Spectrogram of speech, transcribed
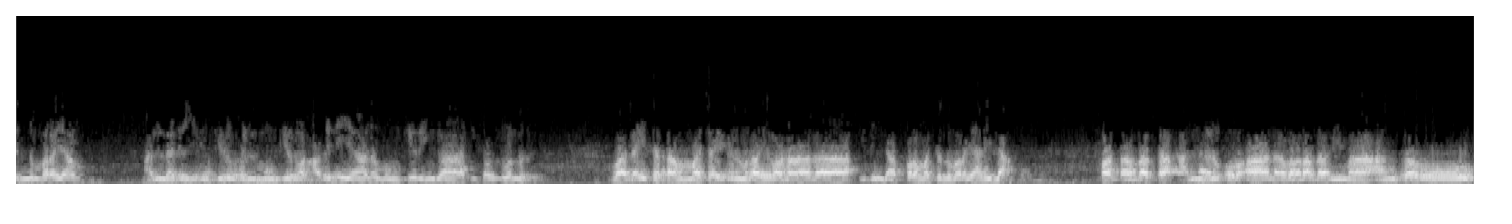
എന്നും പറയാം. അല്ലതെ അതിനെയാണ് മുങ്കിർ ഇങ്കാറാക്കി കൊണ്ടുവന്നത്. വലൈസ ഇതിന്റെ അപ്പുറം മറ്റൊന്നും പറയാനില്ല. ഖുർആന വറദ ബിമാ അൻസറൂ.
